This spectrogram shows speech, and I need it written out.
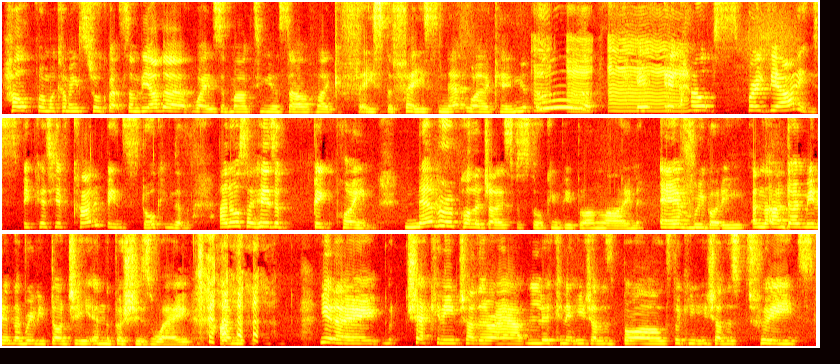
help when we're coming to talk about some of the other ways of marketing yourself, like face-to-face networking. Uh, Ooh, uh, it, uh. it helps break the ice because you've kind of been stalking them. And also, here's a big point: never apologize for stalking people online. Everybody, and I don't mean in the really dodgy, in the bushes way. You know, checking each other out, looking at each other's blogs, looking at each other's tweets.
